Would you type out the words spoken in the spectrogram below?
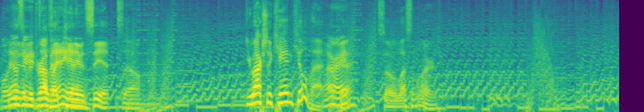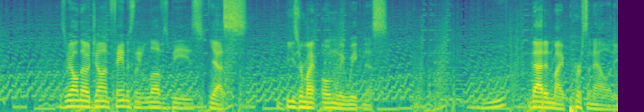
Well, even if it drop does, at I can't even see it. So you actually can kill that. All right. okay. So lesson learned. As we all know, John famously loves bees. Yes, bees are my only weakness. That and my personality.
